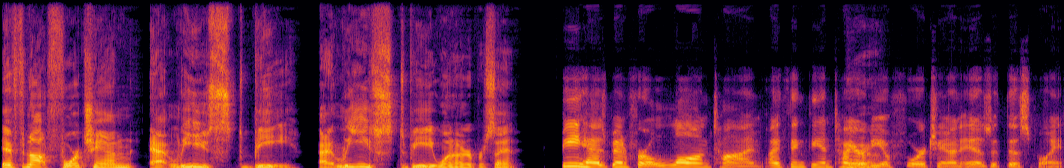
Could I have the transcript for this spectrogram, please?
if not 4chan, at least B. At least B 100%. B has been for a long time. I think the entirety Yeah. of 4chan is at this point.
